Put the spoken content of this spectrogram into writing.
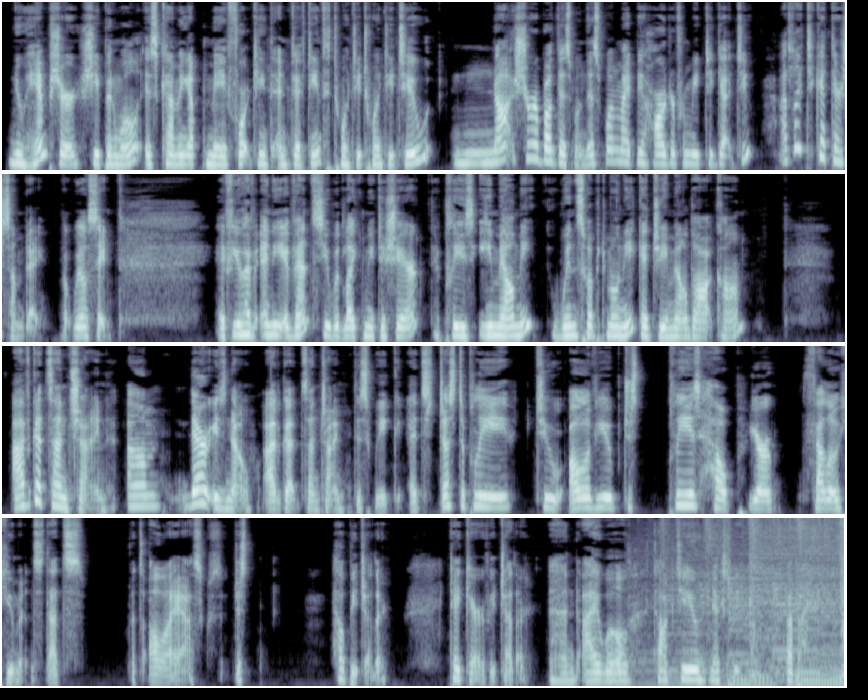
New Hampshire Sheep and Wool is coming up May 14th and 15th, 2022. Not sure about this one. This one might be harder for me to get to. I'd like to get there someday, but we'll see. If you have any events you would like me to share, please email me, windsweptmonique at gmail.com. I've got sunshine. Um, there is no I've got sunshine this week. It's just a plea to all of you. Just please help your fellow humans. That's that's all I ask. Just help each other. Take care of each other. And I will talk to you next week. Bye bye.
